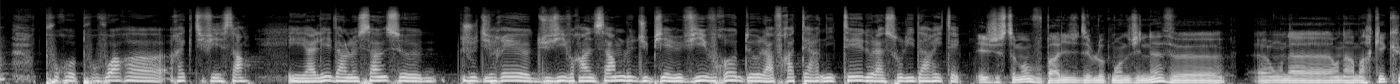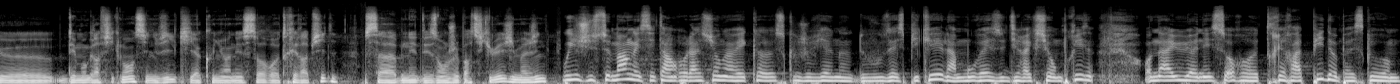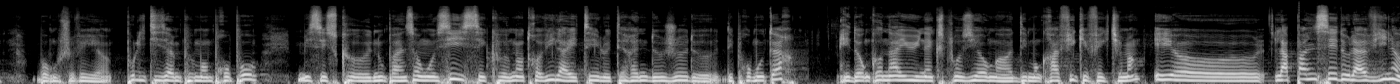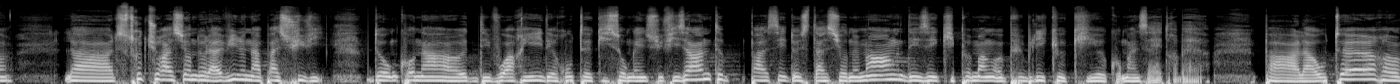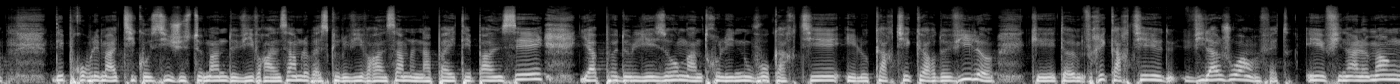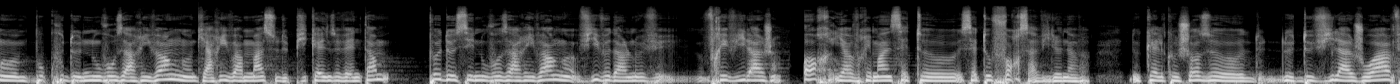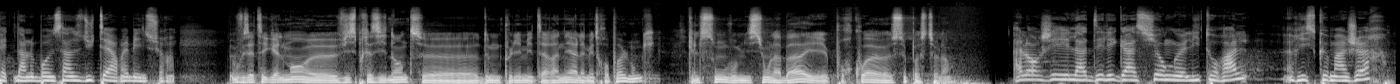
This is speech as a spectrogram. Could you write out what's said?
pour pouvoir euh, rectifier ça et aller dans le sens, euh, je dirais, du vivre ensemble, du bien vivre, de la fraternité, de la solidarité. Et justement, vous parliez du développement de Villeneuve. Euh, on, a, on a remarqué que démographiquement, c'est une ville qui a connu un essor euh, très rapide. Ça a amené des enjeux particuliers, j'imagine Oui, justement, et c'est en relation avec euh, ce que je viens de vous expliquer, la mauvaise direction prise. On a eu un essor très rapide parce que, bon, je vais politiser un peu mon propos, mais c'est ce que nous pensons aussi, c'est que notre ville a été le terrain de jeu de, des promoteurs. Et donc on a eu une explosion démographique effectivement. Et euh, la pensée de la ville, la structuration de la ville n'a pas suivi. Donc on a euh, des voiries, des routes qui sont insuffisantes, pas assez de stationnement, des équipements euh, publics qui euh, commencent à être ben, pas à la hauteur, des problématiques aussi justement de vivre ensemble parce que le vivre ensemble n'a pas été pensé. Il y a peu de liaison entre les nouveaux quartiers et le quartier cœur de ville qui est un vrai quartier villageois en fait. Et finalement, beaucoup de nouveaux arrivants qui arrivent en masse depuis 15-20 ans peu de ces nouveaux arrivants vivent dans le vrai village. Or, il y a vraiment cette, cette force à Villeneuve, de quelque chose de, de, villageois, en fait, dans le bon sens du terme, bien sûr. Vous êtes également euh, vice-présidente euh, de Montpellier Méditerranée à la métropole, donc. Quelles sont vos missions là-bas et pourquoi euh, ce poste-là? Alors, j'ai la délégation littorale, risque majeur,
